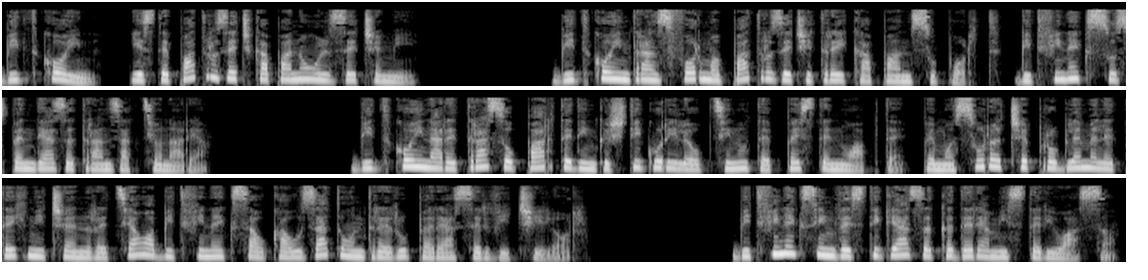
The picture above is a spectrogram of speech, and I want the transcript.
Bitcoin este 40 capa noul 10.000. Bitcoin transformă 43 capa în suport. Bitfinex suspendează tranzacționarea. Bitcoin a retras o parte din câștigurile obținute peste noapte, pe măsură ce problemele tehnice în rețeaua Bitfinex au cauzat o întrerupere a serviciilor. Bitfinex investigează căderea misterioasă.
